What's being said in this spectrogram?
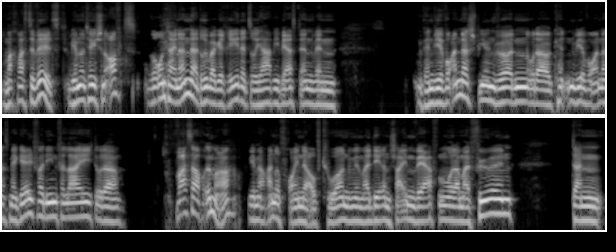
mach was du willst. Wir haben natürlich schon oft so untereinander drüber geredet, so ja, wie wäre es denn, wenn, wenn wir woanders spielen würden oder könnten wir woanders mehr Geld verdienen vielleicht oder was auch immer. Wir haben ja auch andere Freunde auf Tour und wenn wir mal deren Scheiben werfen oder mal fühlen, dann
